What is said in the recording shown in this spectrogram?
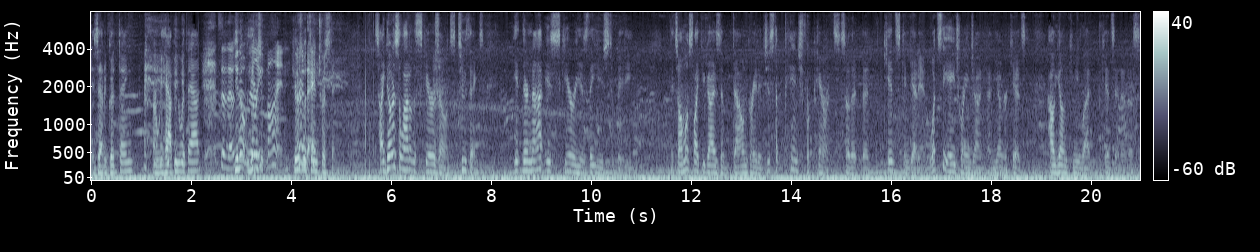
Is that a good thing? Are we happy with that? So those You know, are really here's- fun. Here's what's they? interesting. So I noticed a lot of the scare zones. Two things. It, they're not as scary as they used to be. It's almost like you guys have downgraded just a pinch for parents so that, that kids can get in. What's the age range on, on younger kids? How young can you let kids into this?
